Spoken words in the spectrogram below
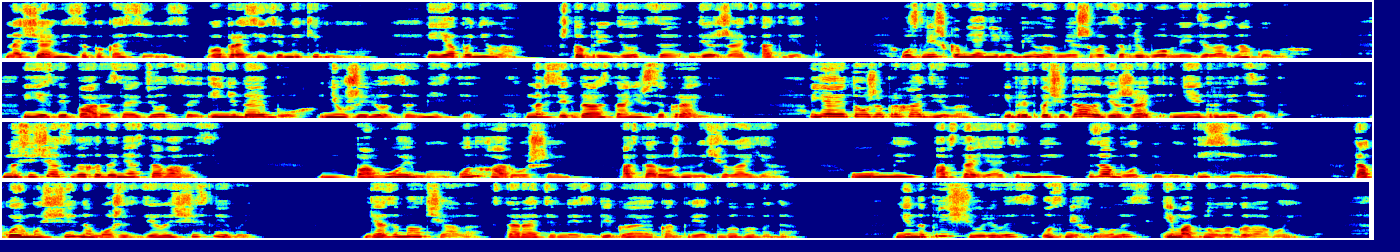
Начальница покосилась, вопросительно кивнула, и я поняла, что придется держать ответ. Уж слишком я не любила вмешиваться в любовные дела знакомых. Если пара сойдется и, не дай бог, не уживется вместе, навсегда останешься крайней. Я это уже проходила и предпочитала держать нейтралитет. Но сейчас выхода не оставалось. «По-моему, он хороший», – осторожно начала я. «Умный, обстоятельный, заботливый и сильный. Такой мужчина может сделать счастливой. Я замолчала, старательно избегая конкретного вывода. Нина прищурилась, усмехнулась и мотнула головой.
